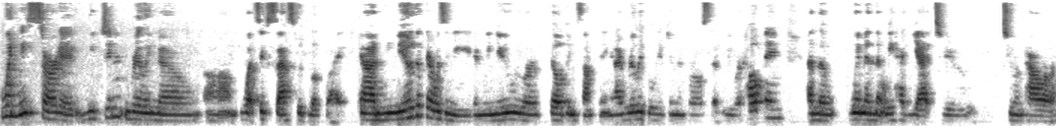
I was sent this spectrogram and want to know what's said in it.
when we started, we didn't really know um, what success would look like. And we knew that there was a need and we knew we were building something. And I really believed in the girls that we were helping and the women that we had yet to, to empower.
